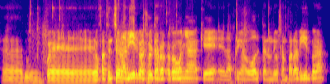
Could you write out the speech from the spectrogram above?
eh, dunque devo fare attenzione alla virgola la solita rogna che è la prima volta non devo stampare la virgola.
